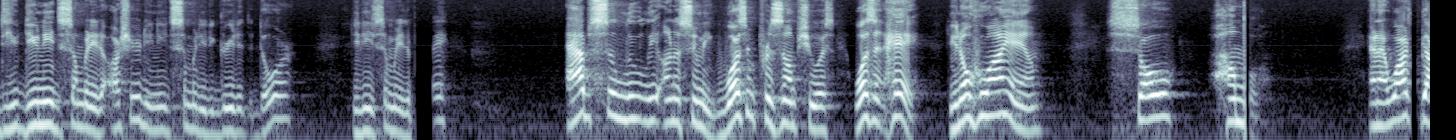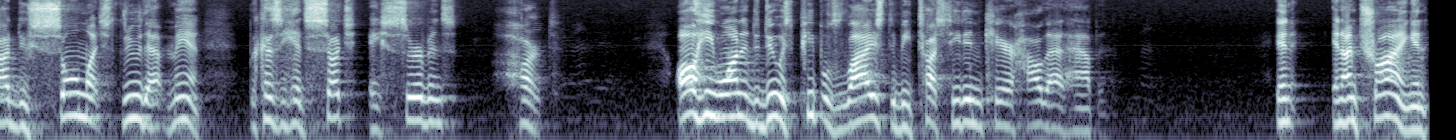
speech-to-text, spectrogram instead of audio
Do you, do you need somebody to usher? Do you need somebody to greet at the door? Do you need somebody to pray? Absolutely unassuming. Wasn't presumptuous. Wasn't, hey, you know who I am? So humble. And I watched God do so much through that man because he had such a servant's heart. All he wanted to do is people's lives to be touched. He didn't care how that happened. And, and I'm trying, and,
